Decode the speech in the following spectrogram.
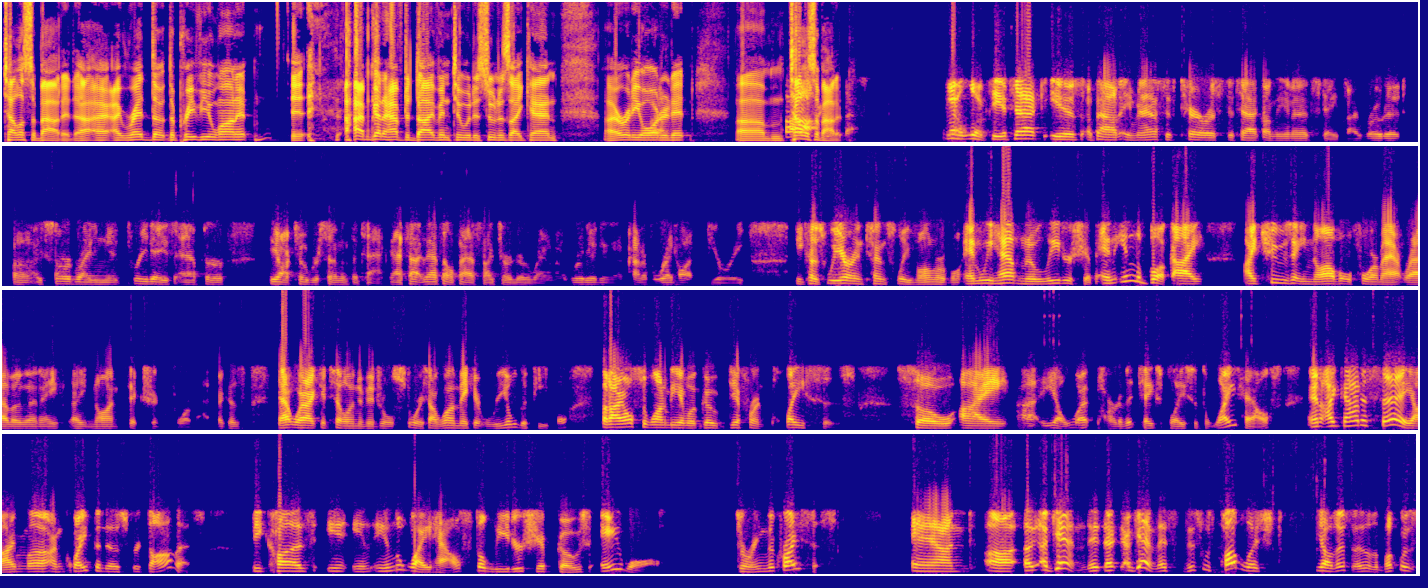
tell us about it. I, I read the, the preview on it. it I'm going to have to dive into it as soon as I can. I already ordered it. Um, tell us about it. Well, look, the attack is about a massive terrorist attack on the United States. I wrote it. Uh, I started writing it three days after the October 7th attack. That's how, that's how fast I turned it around. I wrote it in a kind of red hot fury because we are intensely vulnerable and we have no leadership. And in the book, I I choose a novel format rather than a, a nonfiction format because that way I could tell individual stories. I want to make it real to people, but I also want to be able to go different places. So I, uh, you know, what part of it takes place at the White House, and I got to say, I'm uh, I'm quite the Nostradamus because in, in in the White House, the leadership goes AWOL during the crisis, and uh, again, it, again, this this was published. You know, this uh, the book was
